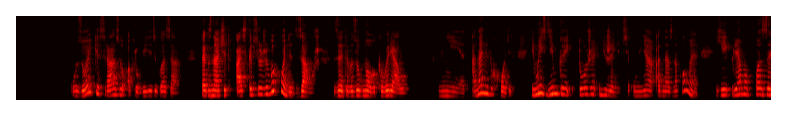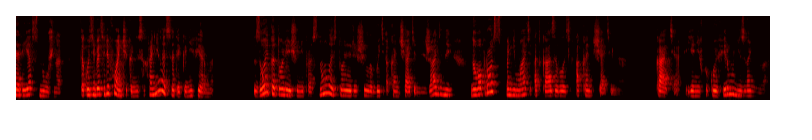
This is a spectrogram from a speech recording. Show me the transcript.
У Зойки сразу округлились глаза. Так значит, Аська все же выходит замуж за этого зубного ковырялу? Нет, она не выходит. И мы с Димкой тоже не женимся. У меня одна знакомая, ей прямо позарез нужно. Так у тебя телефончика не сохранилось с этой канифермы? Зойка то ли еще не проснулась, то ли решила быть окончательной жадиной, но вопрос понимать отказывалась окончательно. «Катя, я ни в какую фирму не звонила.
